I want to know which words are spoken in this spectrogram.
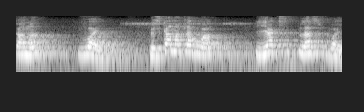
कामा वाई इसका मतलब हुआ यक्स प्लस वाई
